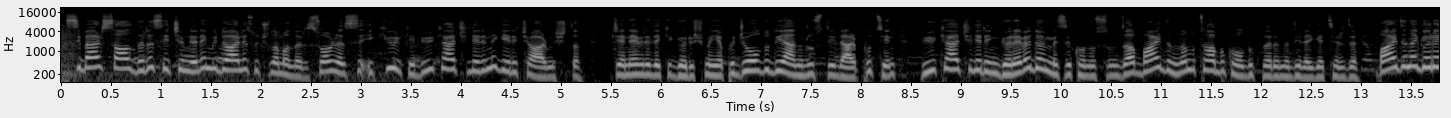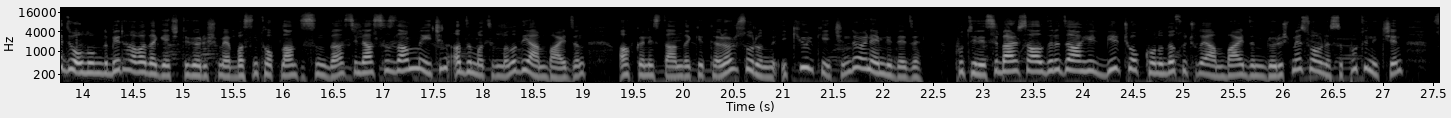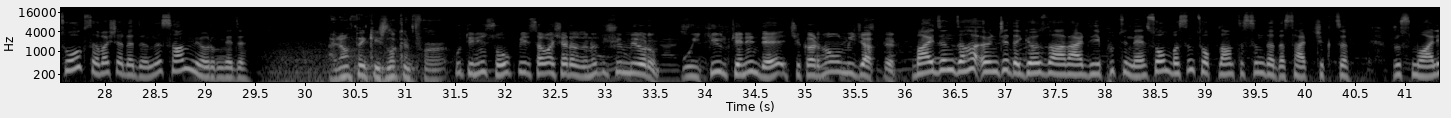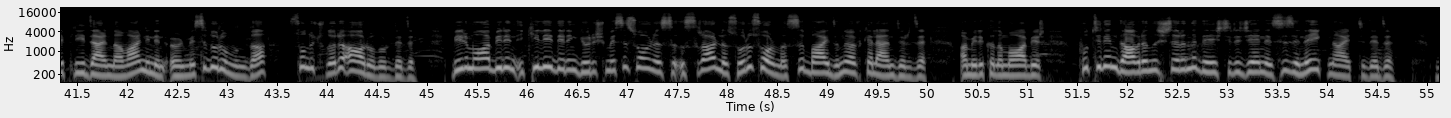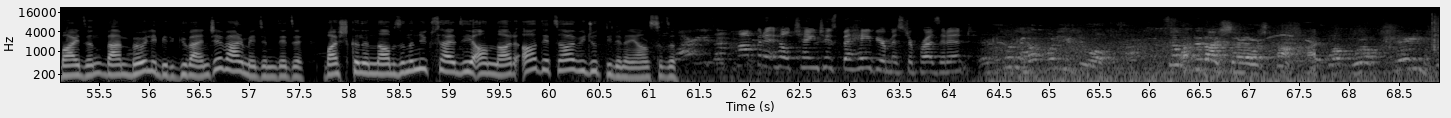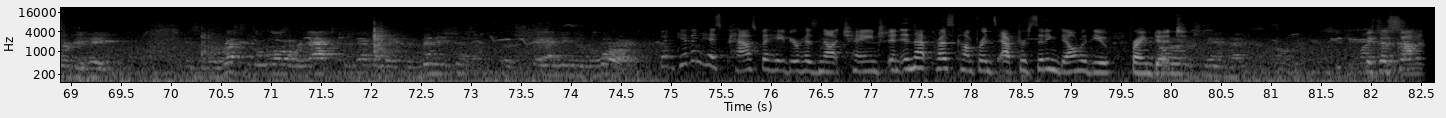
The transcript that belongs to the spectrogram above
Siber saldırı seçimlere müdahale suçlamaları sonrası iki ülke büyükelçilerini geri çağırmıştı. Cenevre'deki görüşme yapıcı oldu diyen Rus lider Putin, büyükelçilerin göreve dönmesi konusunda Biden'la mutabık olduklarını dile getirdi. Biden'a göre de olumlu bir havada geçti görüşme. Basın toplantısında silahsızlanma için adım atılmalı diyen Biden, Afganistan'daki terör sorunu iki ülke için de önemli dedi. Putin'i siber saldırı dahil birçok konuda suçlayan Biden görüşme sonrası Putin için soğuk savaş aradığını sanmıyorum dedi. Putin'in soğuk bir savaş aradığını düşünmüyorum. Bu iki ülkenin de çıkarına olmayacaktır. Biden daha önce de gözdağı verdiği Putin'e son basın toplantısında da sert çıktı. Rus muhalif lider Navalny'nin ölmesi durumunda sonuçları ağır olur dedi. Bir muhabirin iki liderin görüşmesi sonrası ısrarla soru sorması Biden'ı öfkelendirdi. Amerikalı muhabir, Putin'in davranışlarını değiştireceğine sizi ne ikna etti dedi. Biden ben böyle bir güvence vermedim dedi. Başkanın nabzının yükseldiği anlar adeta vücut diline yansıdı. he'll change his behavior, Mr. President. What do you, what do you do over time? What did I say I was confident? What will change their behavior? the rest of the world reacts to them and they diminish their standing in the world. But given his past behavior has not changed, and in that press conference after sitting down with you, framed it. It's a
